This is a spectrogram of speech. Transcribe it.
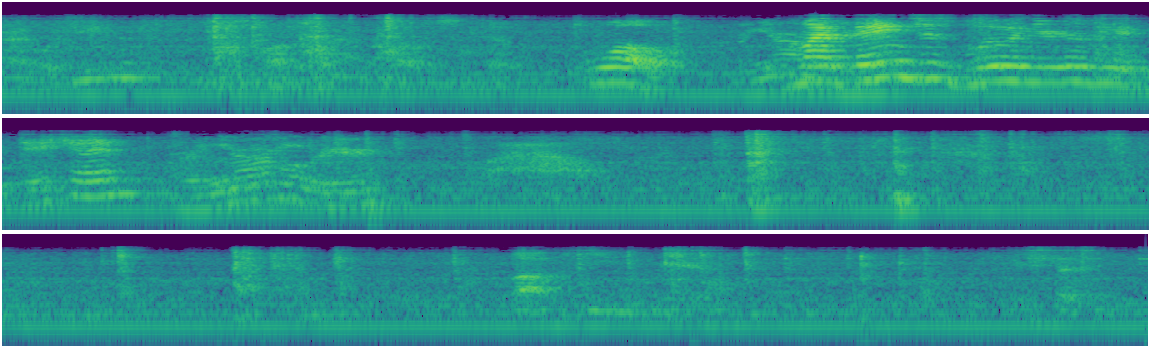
Alright, well, you, just walk around close. Whoa. Bring your arm My over here. vein just blew and you're gonna be a dickhead? Bring your arm over here. Wow. Fuck you, man. You're such a dick.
